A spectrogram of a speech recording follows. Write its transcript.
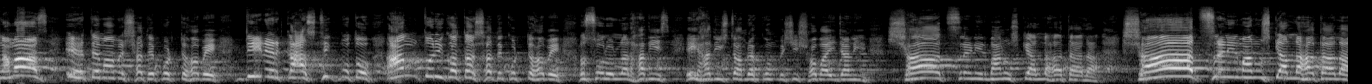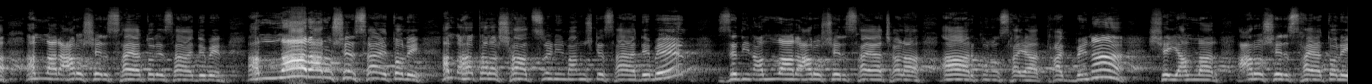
নামাজ এহতেমামের সাথে পড়তে হবে। দিনের কাজ ঠিক মতো আন্তরিকতার সাথে করতে হবে। রসোল্লাহর হাদিস, এই হাদিসটা আমরা কম বেশি সবাই জানি। সাত শ্রেণির মানুষকে আল্লাহ তাআলা, সাত শ্রেণির মানুষকে আল্লাহ তাআলা আল্লাহর আরসের ছায়া তলে ছায়া দেবেন। আল্লাহর আরশের ছায়া তলে আল্লাহ তালা সাত শ্রেণির মানুষকে ছায়া দেবেন। যেদিন আল্লাহর আরশের ছায়া ছাড়া আর কোনো ছায়া থাকবে না, সেই আল্লাহর আরশের ছায়া তলে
